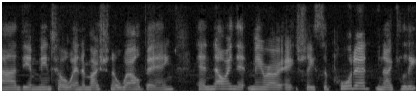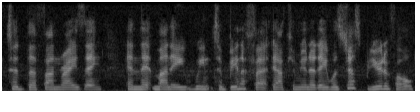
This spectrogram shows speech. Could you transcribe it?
uh, their mental and emotional well-being, and knowing that Miro actually supported, you know, collected the fundraising, and that money went to benefit our community was just beautiful.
